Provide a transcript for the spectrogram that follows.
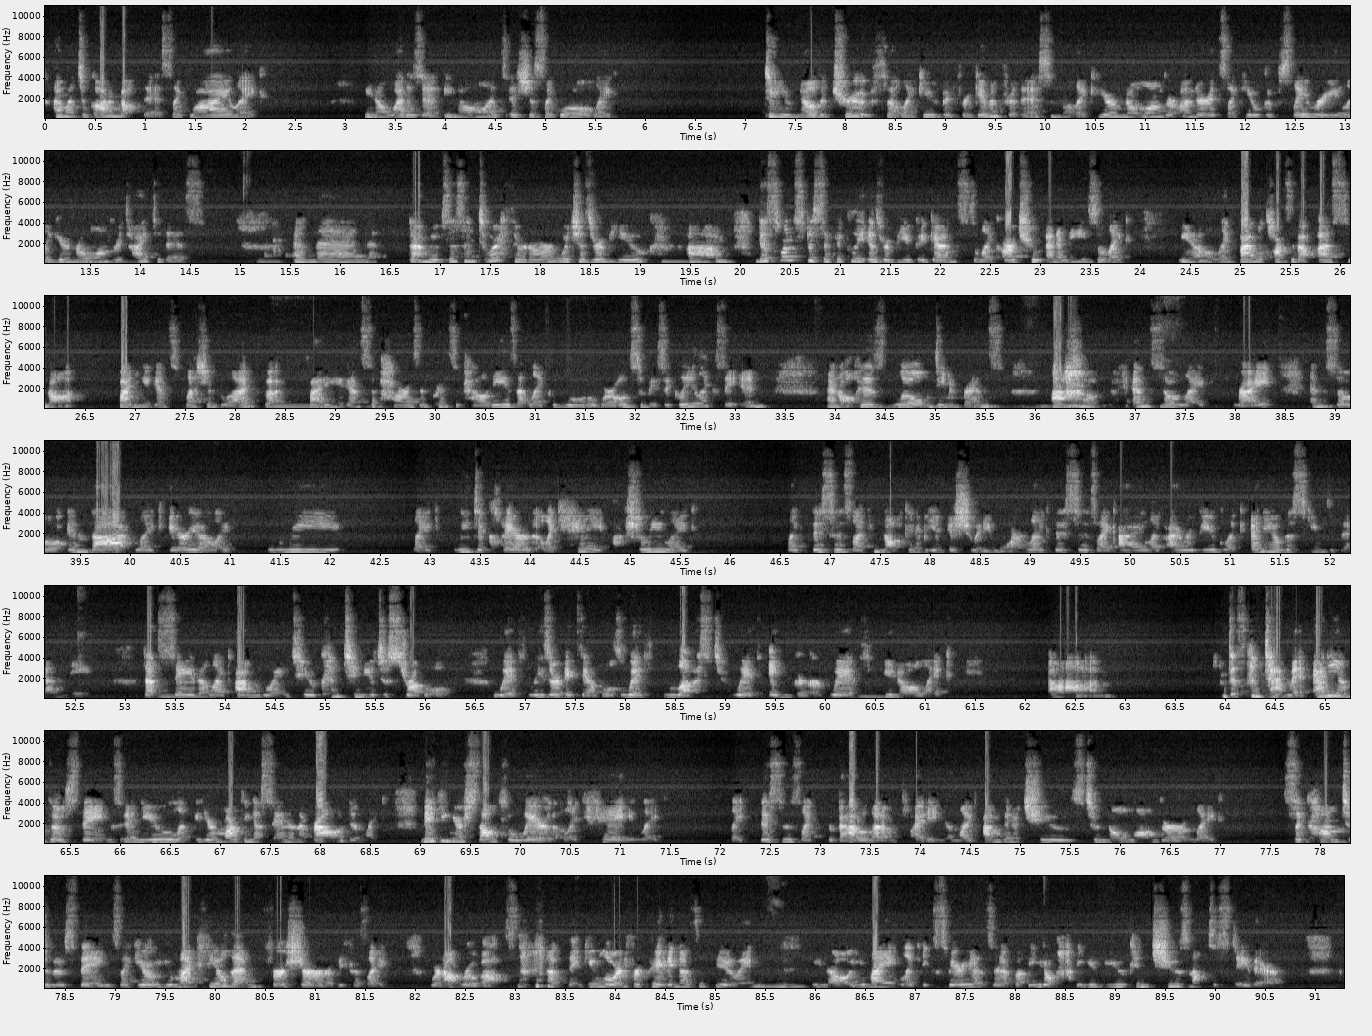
I went to God about this. Like, why, like, you know, what is it? You know, it's, it's just like, well, like, do you know the truth that like you've been forgiven for this and that like you're no longer under its like yoke of slavery, like you're no longer tied to this. And then that moves us into our third R, which is rebuke. Um, this one specifically is rebuke against like our true enemy. So like, you know, like Bible talks about us not fighting against flesh and blood, but mm. fighting against the powers and principalities that like rule the world. So basically, like Satan and all his mm. little demon friends. Um, and so like right, and so in that like area, like we like we declare that like, hey, actually, like like this is like not going to be an issue anymore like this is like i like i rebuke like any of the schemes of the enemy that mm-hmm. say that like i'm going to continue to struggle with these are examples with lust with anger with mm-hmm. you know like um discontentment any of those things and you like you're marking a sand in the ground and like making yourself aware that like hey like like this is like the battle that I'm fighting and like I'm gonna choose to no longer like succumb to those things. Like you you might feel them for sure because like we're not robots. Thank you, Lord, for creating us with feelings. Mm-hmm. You know, you might like experience it, but you don't. You you can choose not to stay there,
